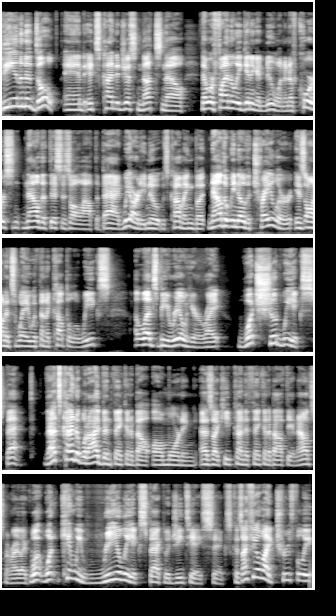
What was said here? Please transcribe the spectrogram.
being an adult. And it's kind of just nuts now that we're finally getting a new one. And of course, now that this is all out the bag, we already knew it was coming, but now that we know the trailer is on its way within a couple of weeks, uh, let's be real here, right? What should we expect? That's kind of what I've been thinking about all morning as I keep kind of thinking about the announcement, right? Like what what can we really expect with GTA 6? Cuz I feel like truthfully,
